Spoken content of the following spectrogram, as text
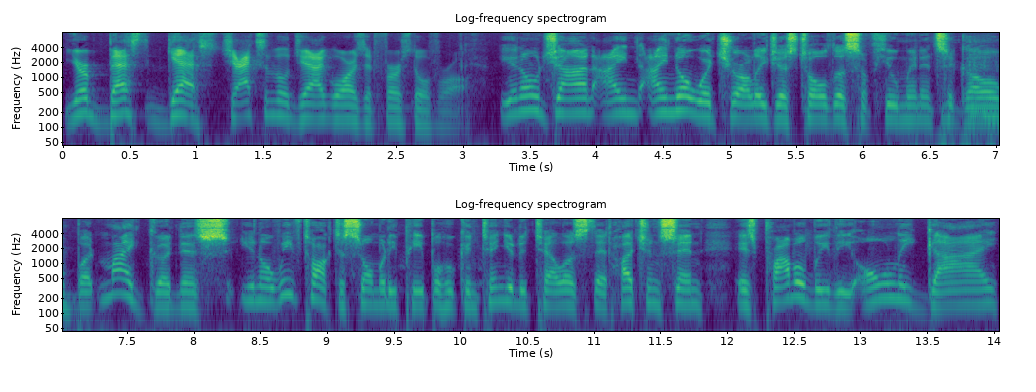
your best guess. Jacksonville Jaguars at first overall. You know, John, I I know what Charlie just told us a few minutes ago, but my goodness, you know, we've talked to so many people who continue to tell us that Hutchinson is probably the only guy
